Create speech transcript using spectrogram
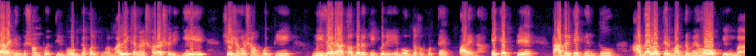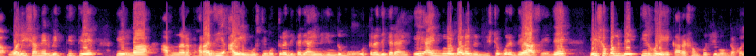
তারা কিন্তু সম্পত্তির ভোগ দখল কিংবা মালিকানা সরাসরি গিয়ে সেই সকল সম্পত্তি নিজেরা তদারকি করে ভোগ দখল করতে পারে না। এক্ষেত্রে তাদেরকে কিন্তু আদালতের মাধ্যমে হোক কিংবা ওয়ারিশানের ভিত্তিতে কিংবা আপনার ফরাজি আইন, মুসলিম উত্তরাধিকারী আইন, হিন্দু উত্তরাধিকারী আইন, এই আইনগুলোর বলে নির্দিষ্ট করে দেয়া আছে যে এই সকল ব্যক্তির হয়ে কারা সম্পত্তি ভোগ দখল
